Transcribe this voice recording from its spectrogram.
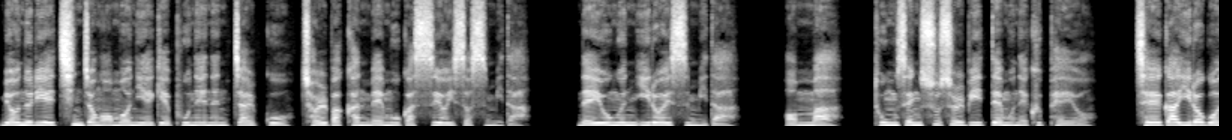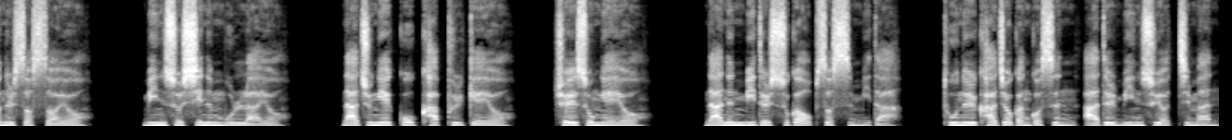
며느리의 친정 어머니에게 보내는 짧고 절박한 메모가 쓰여 있었습니다. 내용은 이러했습니다. 엄마, 동생 수술비 때문에 급해요. 제가 1억 원을 썼어요. 민수 씨는 몰라요. 나중에 꼭 갚을게요. 죄송해요. 나는 믿을 수가 없었습니다. 돈을 가져간 것은 아들 민수였지만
